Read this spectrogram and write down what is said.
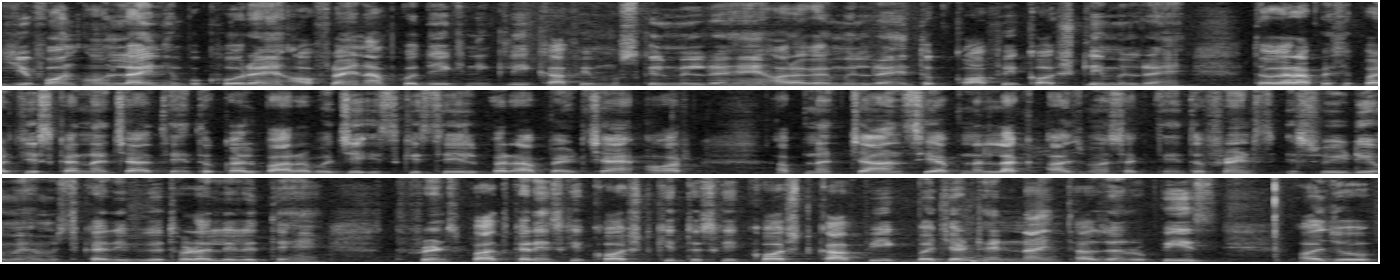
ये फ़ोन ऑनलाइन ही बुक हो रहे हैं। ऑफलाइन आपको देखने के लिए काफ़ी मुश्किल मिल रहे हैं और अगर मिल रहे हैं तो काफ़ी कॉस्टली मिल रहे हैं। तो अगर आप इसे परचेज़ करना चाहते हैं तो कल 12 बजे इसकी सेल पर आप बैठ जाएँ और अपना चांस या अपना लक आजमा सकते हैं। तो फ्रेंड्स इस वीडियो में हम इसका रिव्यू थोड़ा ले लेते हैं। तो फ्रेंड्स बात करें इसकी कॉस्ट की तो इसकी कॉस्ट काफ़ी एक बजट है नाइन थाउज़ेंड और जो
